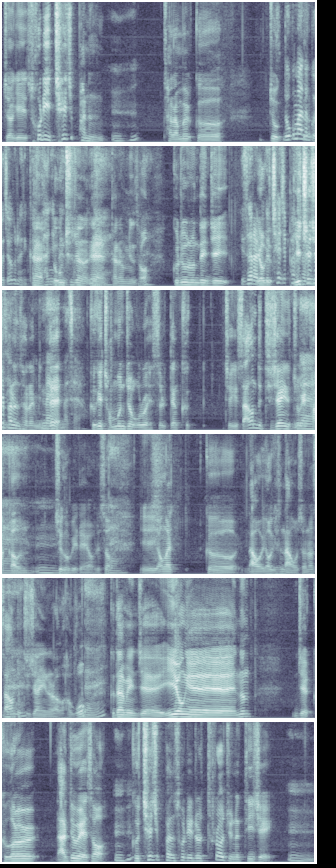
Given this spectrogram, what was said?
저기 소리 채집하는 음흠. 사람을 그쪽 녹음하는 거죠, 그러니까 예, 다니면서. 녹음 추전 예, 네. 다니면서 그러는데 이제 이 사람이 그 채집하는 이 사람이지. 채집하는 사람인데 네, 맞아요. 그게 전문적으로 했을 땐 그 저기 사운드 디자인 쪽에 네, 가까운 음. 직업이래요. 그래서 네. 이 영화 그 나오 여기서 나오서는 사운드 네. 디자이너라고 하고 네. 그다음에 이제 이영애는 이제 그걸 라디오에서 음흠. 그 채집한 소리를 틀어주는 DJ 음.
